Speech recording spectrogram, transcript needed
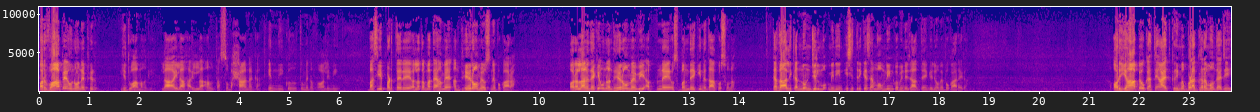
اور وہاں پہ انہوں نے پھر یہ دعا مانگی، لا الہ الا انت سبحانک انی کنت من الظالمین۔ بس یہ پڑھتے رہے، اللہ تعالیٰ ہے ہمیں اندھیروں میں اس نے پکارا۔ اور اللہ نے دیکھے ان اندھیروں میں بھی اپنے اس بندے کی ندا کو سنا۔ کدالی کا نن جل مومنین اسی طریقے سے ہم مومنین کو بھی نجات دیں گے جو ہمیں پکارے گا۔ اور یہاں پہ وہ کہتے ہیں، آیت کریمہ بڑا گرم ہوتا ہے جی۔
